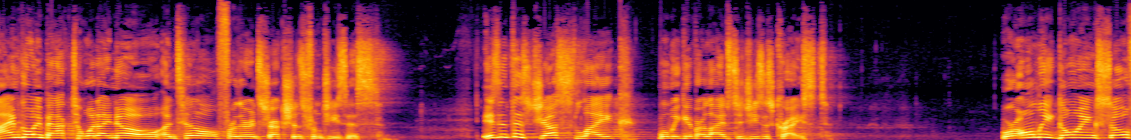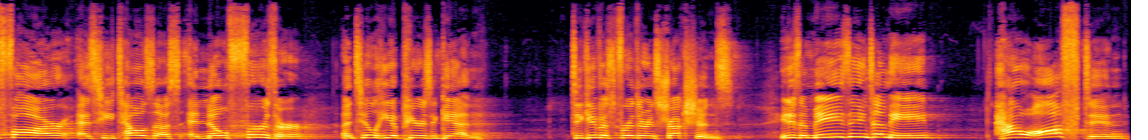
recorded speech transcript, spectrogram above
I'm going back to what I know until further instructions from Jesus. Isn't this just like when we give our lives to Jesus Christ? We're only going so far as he tells us and no further until he appears again to give us further instructions. It is amazing to me how often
